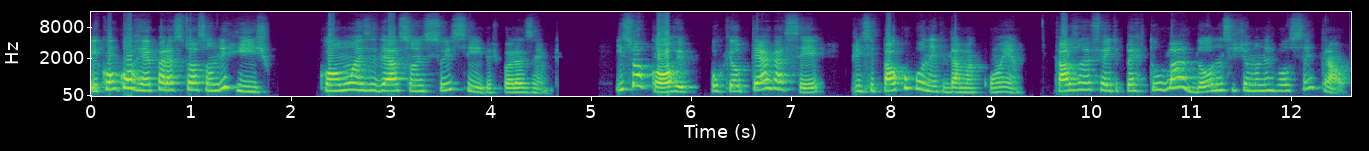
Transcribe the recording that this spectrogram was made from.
e concorrer para a situação de risco, como as ideações suicidas, por exemplo. Isso ocorre porque o THC, principal componente da maconha, causa um efeito perturbador no sistema nervoso central,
